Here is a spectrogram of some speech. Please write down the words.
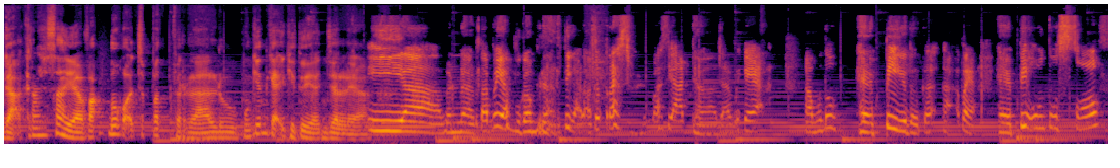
nggak kerasa ya waktu kok cepet berlalu. Mungkin kayak gitu ya Angel ya? Iya benar. Tapi ya bukan berarti ada stres pasti ada. Tapi kayak kamu tuh happy gitu apa ya happy untuk solve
